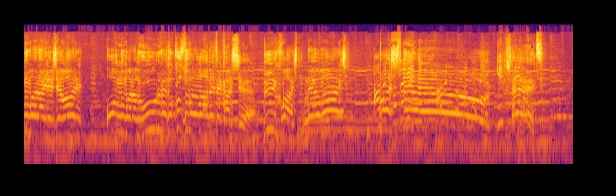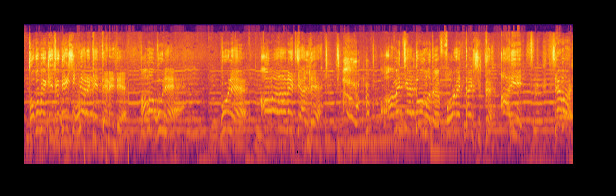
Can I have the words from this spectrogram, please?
iki numarayla Cemal, on numaralı Uğur ve dokuz numaralı Ahmet'e karşı. Büyük maç, meyve maç başlıyor. Evet. Topu bekletiyor, değişik bir hareket denedi. Ama bu ne? Bu ne? Aman Ahmet geldi. Ahmet geldi olmadı. Forvetten çıktı. Ay! Cemal!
